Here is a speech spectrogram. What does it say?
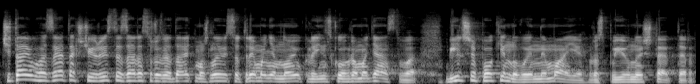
Читаю в газетах, що юристи зараз розглядають можливість отримання мною українського громадянства. Більше поки новин немає, розповів Нойштеттер.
